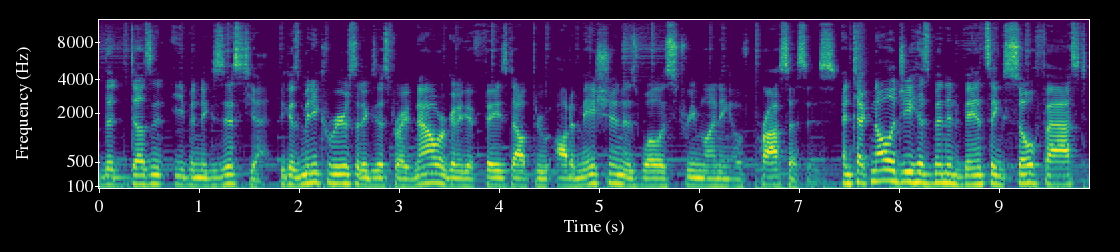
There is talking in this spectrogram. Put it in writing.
that doesn't even exist yet. Because many careers that exist right now are gonna get phased out through automation as well as streamlining of processes. And technology has been advancing so fast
